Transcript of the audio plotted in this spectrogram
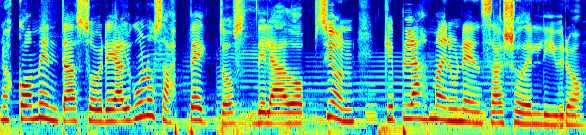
nos comenta sobre algunos aspectos de la adopción que plasma en un ensayo del libro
